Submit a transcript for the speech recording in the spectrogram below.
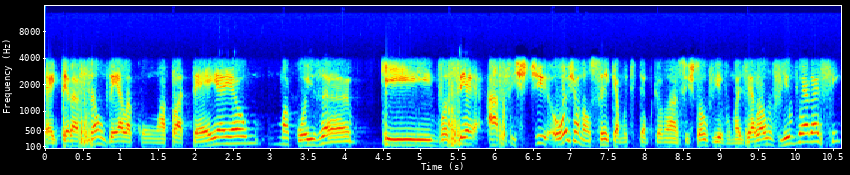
A interação dela com a plateia é uma coisa que você assistir. Hoje eu não sei, que há muito tempo que eu não assisto ao vivo, mas ela ao vivo era assim.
